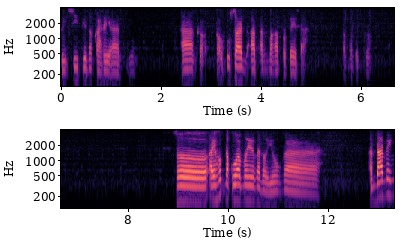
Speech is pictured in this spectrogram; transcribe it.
prinsipyo ng kaharian, ang ka- kautusan at ang mga propeta. Pamagat ko. So, I hope nakuha mo yung ano, yung ah, ang daming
